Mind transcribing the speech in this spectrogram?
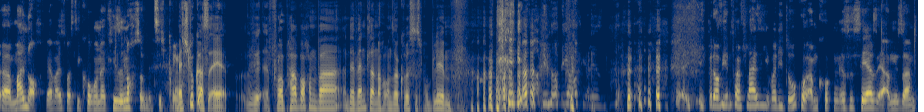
Äh, mal noch. Wer weiß, was die Corona-Krise noch so mit sich bringt. Mensch, Lukas, ey, wir, vor ein paar Wochen war der Wendler noch unser größtes Problem. Hab ich noch nicht. Ja, ich, ich bin auf jeden Fall fleißig über die Doku am gucken. Es ist sehr, sehr amüsant.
